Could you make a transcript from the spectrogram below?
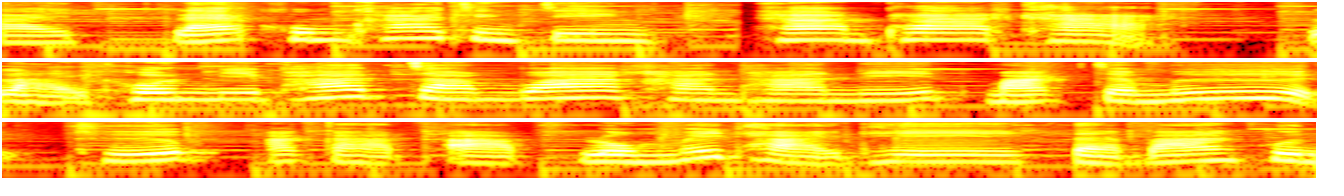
าย และคุ้มค่าจริง ๆ ห้ามพลาดค่ะ หลายคนมีภาพจำว่าคารพาณิชย์มักจะมืด ทึบ อากาศอับ ลมไม่ถ่ายเท แต่บ้านคุณ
